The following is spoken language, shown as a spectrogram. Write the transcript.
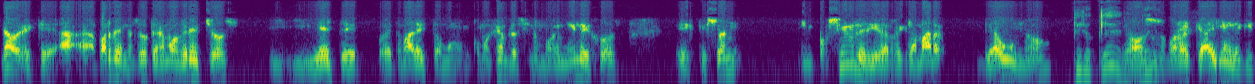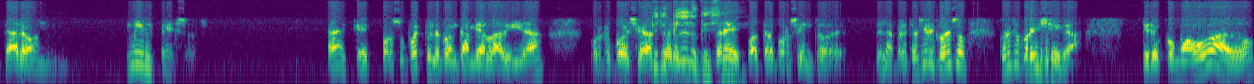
No, es que aparte nosotros tenemos derechos y, este puede tomar esto como, ejemplo, si no mueve muy lejos, es que son imposibles de ir a reclamar de a uno. Pero claro. Vamos a suponer que a alguien le quitaron mil pesos. ¿eh? Que por supuesto le pueden cambiar la vida, porque puede llegar a ser claro el 3, 4% de, de la prestación, y con eso, con eso por ahí llega. Pero como abogado,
